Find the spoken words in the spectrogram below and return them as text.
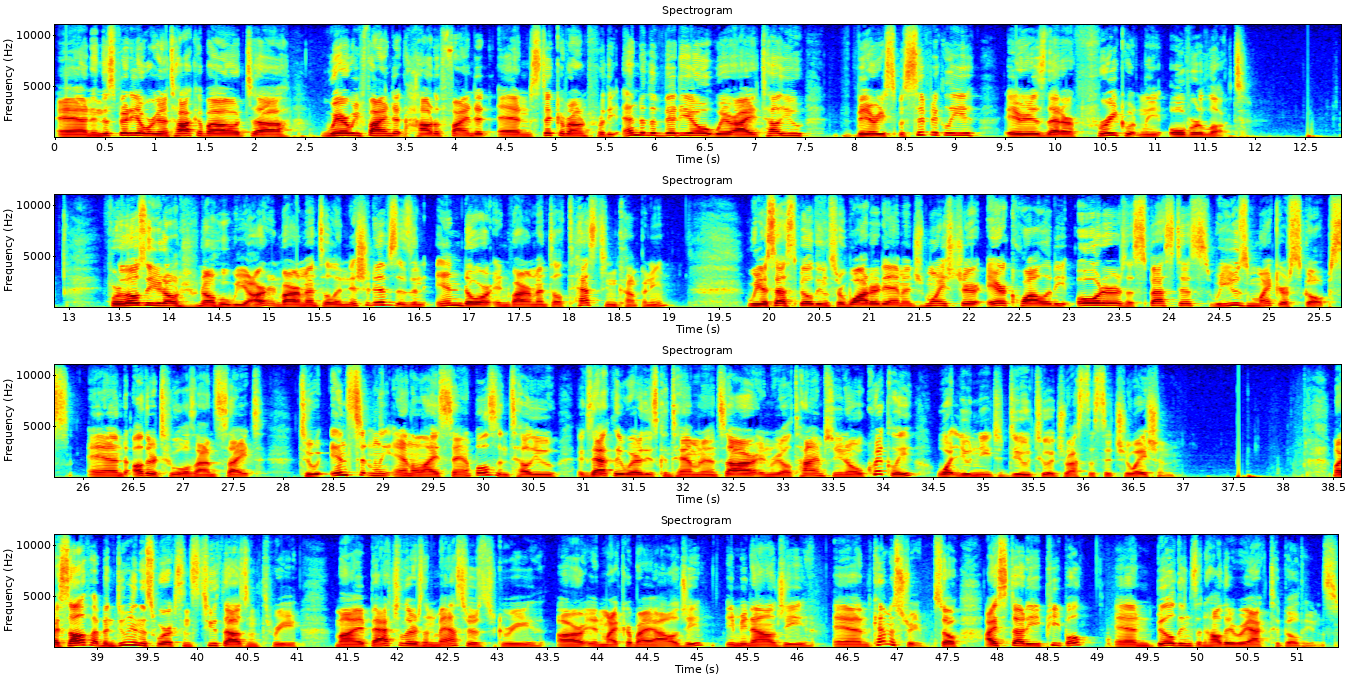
and in this video, we're going to talk about uh, where we find it, how to find it, and stick around for the end of the video where I tell you very specifically areas that are frequently overlooked. For those of you who don't know who we are, Environmental Initiatives is an indoor environmental testing company. We assess buildings for water damage, moisture, air quality, odors, asbestos. We use microscopes and other tools on site to instantly analyze samples and tell you exactly where these contaminants are in real time so you know quickly what you need to do to address the situation. Myself, I've been doing this work since 2003. My bachelor's and master's degree are in microbiology, immunology, and chemistry. So I study people and buildings and how they react to buildings.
